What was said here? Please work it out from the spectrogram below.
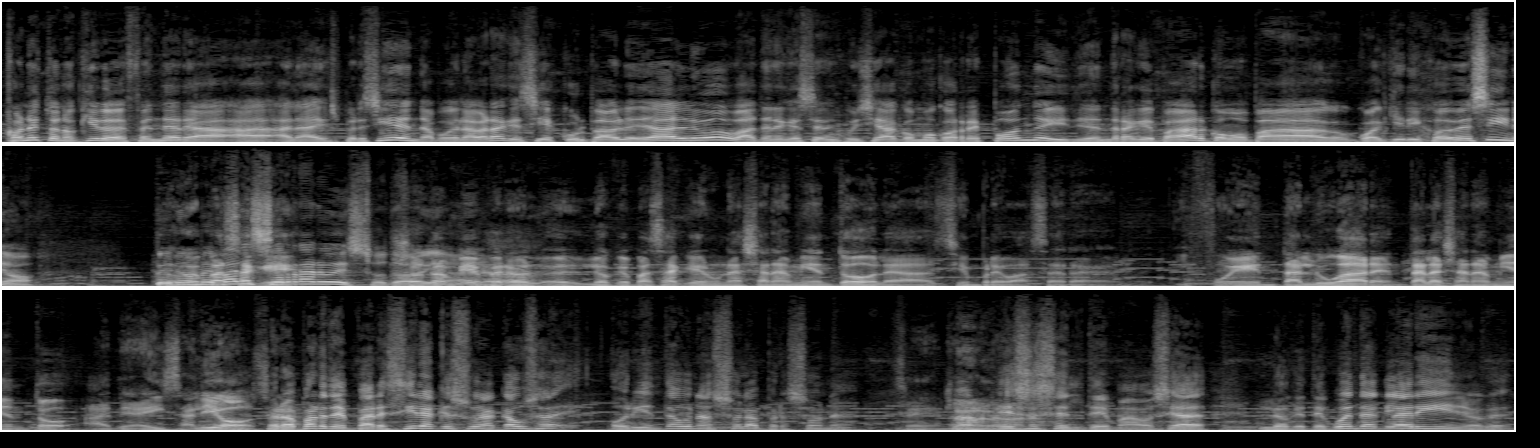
con esto no quiero defender a, a- a la expresidenta, porque la verdad que si es culpable de algo va a tener que ser enjuiciada como corresponde y tendrá que pagar como paga cualquier hijo de vecino. Pero me pasa parece que raro eso todavía. Yo también, Pero- pero eh, lo que pasa es que en un allanamiento la, siempre va a ser. eh, y fue en tal lugar, en tal allanamiento, ah, de ahí salió. o sea, Pero aparte, pareciera que es una causa orientada a una sola persona. sí, no, Ese no. es el tema. O sea, lo que te cuenta Clarín, lo que-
